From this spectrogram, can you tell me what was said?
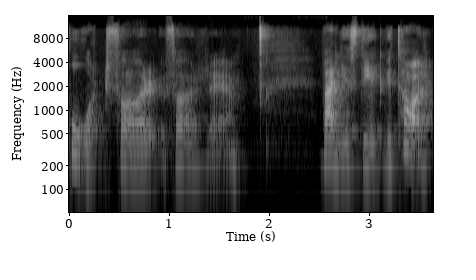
hårt för, för eh, varje steg vi tar.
